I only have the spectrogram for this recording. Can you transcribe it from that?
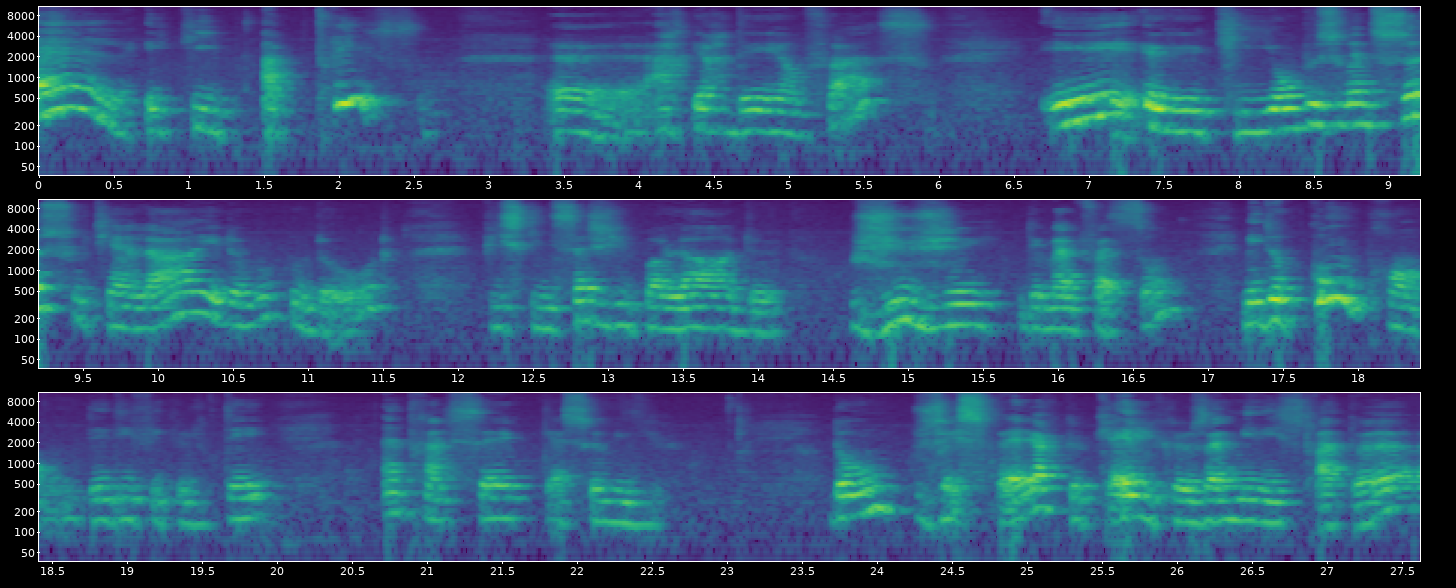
elles, équipes actrices, euh, à regarder en face et euh, qui ont besoin de ce soutien-là et de beaucoup d'autres, puisqu'il ne s'agit pas là de juger des malfaçons, mais de comprendre des difficultés intrinsèques à ce milieu. Donc, j'espère que quelques administrateurs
